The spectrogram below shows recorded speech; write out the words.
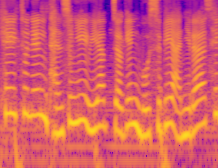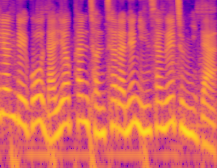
K2는 단순히 위압적인 모습이 아니라 세련되고 날렵한 전차라는 인상을 줍니다.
